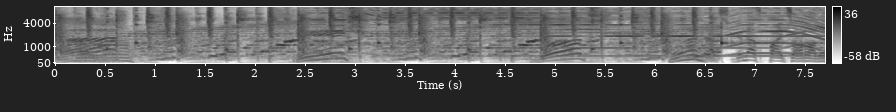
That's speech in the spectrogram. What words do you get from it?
Да. Ич. Вот. Гнать пальца рода.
